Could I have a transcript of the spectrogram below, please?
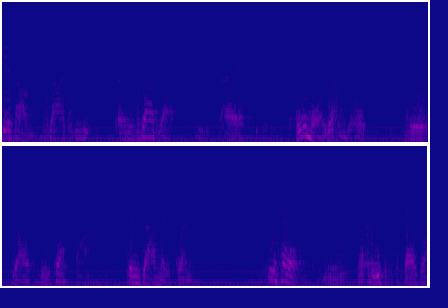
贴上虾须跟虾脚，再涂抹亮油，使表皮光滑，增加美观。最后以玻璃纸包装，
